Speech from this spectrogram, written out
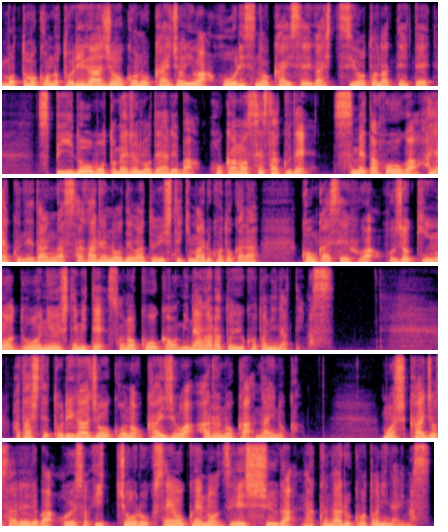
もっともこのトリガー条項の解除には法律の改正が必要となっていて、スピードを求めるのであれば、他の施策で進めた方が早く値段が下がるのではという指摘もあることから、今回政府は補助金を導入してみて、その効果を見ながらということになっています。果たしてトリガー条項の解除はあるのかないのか。もし解除されればおよそ1兆6000億円の税収がなくなることになります。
